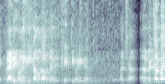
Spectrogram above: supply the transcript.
ਇੱਕ ਡੈਡੀ ਹੁਣੀ ਕੀ ਕੰਮ ਕਰਦੇ ਸੀ? ਖੇਤੀਬਾੜੀ ਕਰਦੇ ਜੀ। ਅੱਛਾ। ਅ, ਵਿਕਰ ਬਾਈ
